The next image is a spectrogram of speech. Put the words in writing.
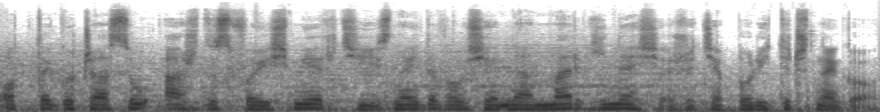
Od tego czasu aż do swojej śmierci znajdował się na marginesie życia politycznego.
